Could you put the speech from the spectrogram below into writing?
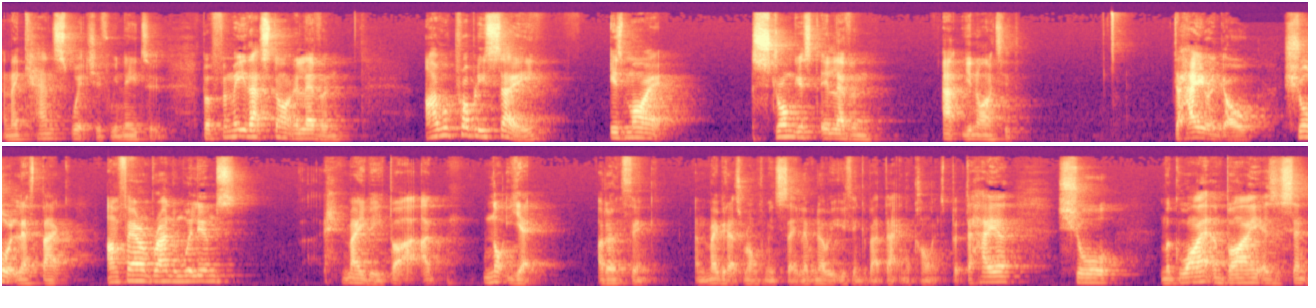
and they can switch if we need to. But for me, that starting 11, I would probably say is my strongest 11 at United. De Gea in goal, Shaw at left back. Unfair on Brandon Williams? Maybe, but I, I, not yet, I don't think. And maybe that's wrong for me to say. Let me know what you think about that in the comments. But De Gea, Shaw, Maguire and Bailly as a, cent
